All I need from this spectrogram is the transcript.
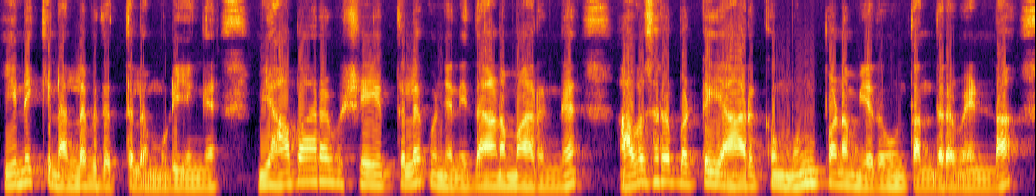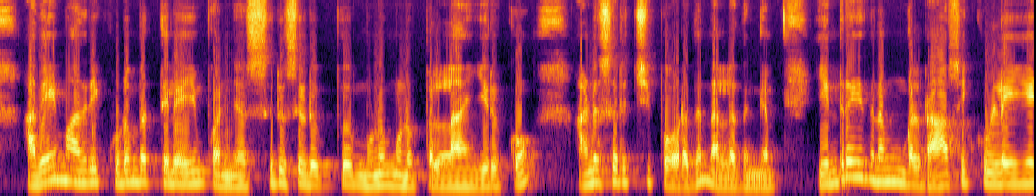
இன்னைக்கு நல்ல விதத்தில் முடியுங்க. வியாபார விஷயத்தில் கொஞ்சம் நிதானமாக இருங்க. அவசரப்பட்டு யாருக்கும் முன்பணம் எதுவும் தந்துட வேண்டாம். அதே மாதிரி குடும்பத்திலேயும் கொஞ்சம் சிறு சிடுப்பு முணுமுணுப்பெல்லாம் இருக்கும். அனுசரித்து போகிறது நல்லதுங்க. இன்றைய தினம் உங்கள் ராசிக்குள்ளேயே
